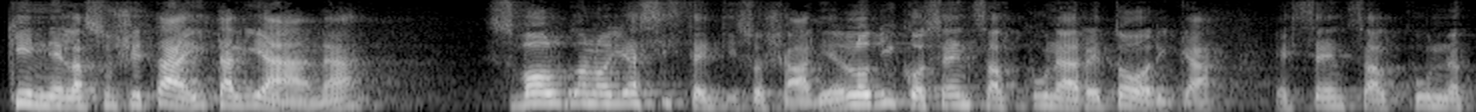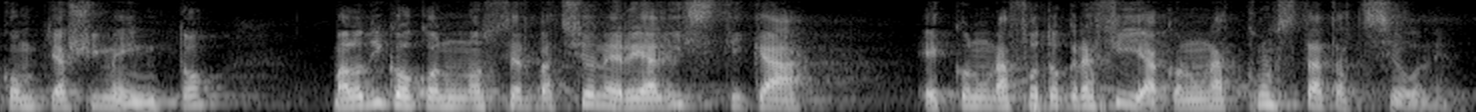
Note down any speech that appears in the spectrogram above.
che nella società italiana svolgono gli assistenti sociali. Lo dico senza alcuna retorica e senza alcun compiacimento, ma lo dico con un'osservazione realistica e con una fotografia, con una constatazione.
